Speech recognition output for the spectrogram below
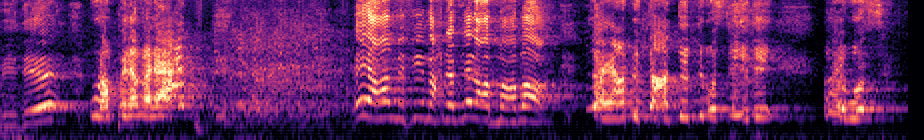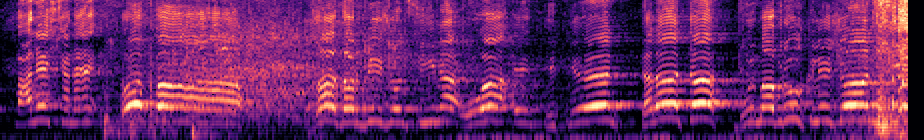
في ايديه. وربنا ما لاعب إيه يا عم في ما إحنا بنلعب مع بعض؟ لا يا عم انت عدتني بص ايدي. اهي بص. معلش أنا إيه. هوبا غدر بيه جون سينا. واحد اتنين تلاتة ومبروك لجون سينا.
